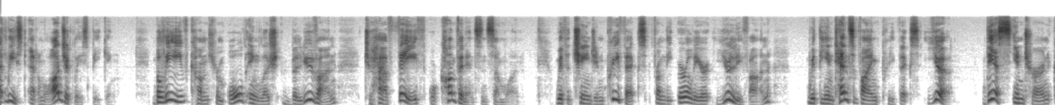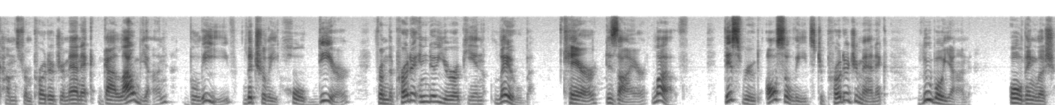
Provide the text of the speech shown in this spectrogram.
at least etymologically speaking. Believe comes from Old English beluvan, to have faith or confidence in someone, with a change in prefix from the earlier yulivan, with the intensifying prefix y. This in turn comes from Proto-Germanic galaubian, believe, literally hold dear, from the Proto-Indo-European leub, care, desire, love. This root also leads to Proto-Germanic luboyan, Old English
